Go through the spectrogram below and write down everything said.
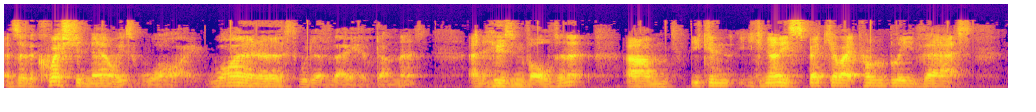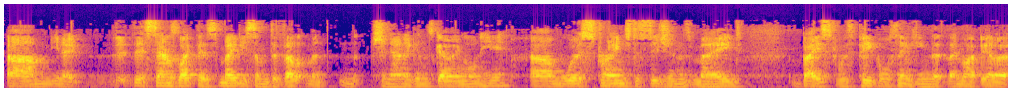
And so the question now is why? Why on earth would have they have done that? And who's involved in it? Um, you can you can only speculate probably that um, you know th- there sounds like there's maybe some development shenanigans going on here. Um, were strange decisions made based with people thinking that they might be able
